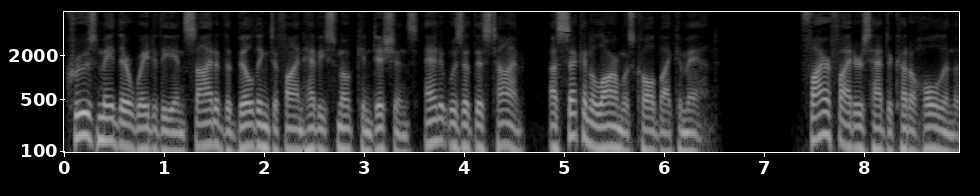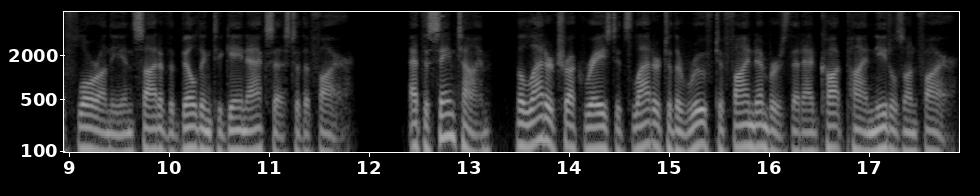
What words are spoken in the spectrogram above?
Crews made their way to the inside of the building to find heavy smoke conditions, and it was at this time, a second alarm was called by command. Firefighters had to cut a hole in the floor on the inside of the building to gain access to the fire. At the same time, the ladder truck raised its ladder to the roof to find embers that had caught pine needles on fire.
